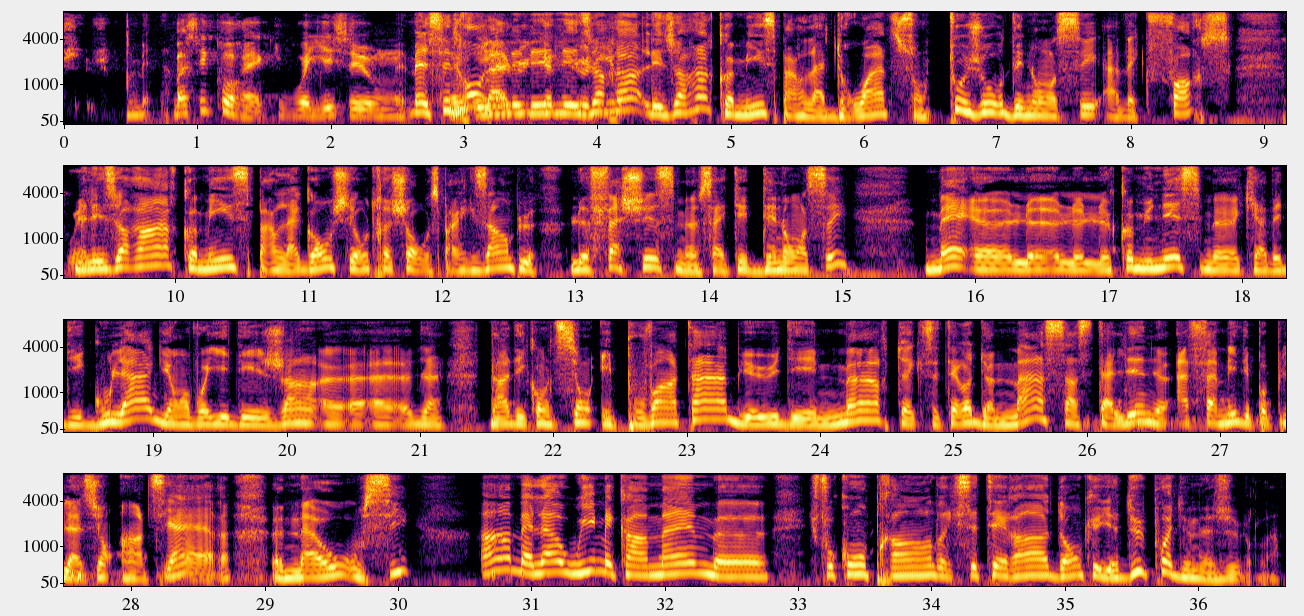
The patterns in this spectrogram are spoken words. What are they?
bah c'est correct, vous voyez. C'est mais c'est drôle. Hein, les, les, horreurs, les horreurs commises par la droite sont toujours dénoncées avec force, mais les horreurs commises par la gauche c'est autre chose. Par exemple, le fascisme, ça a été dénoncé, mais euh, le, communisme qui avait des goulags, ils ont envoyé des gens euh, euh, dans des conditions épouvantables. Il y a eu des meurtres, etc. de masse. en Staline affamé des populations entières. Mao aussi. Ah, mais là, oui, mais quand même, il faut comprendre, etc. Donc, il y a deux poids, deux mesures, là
